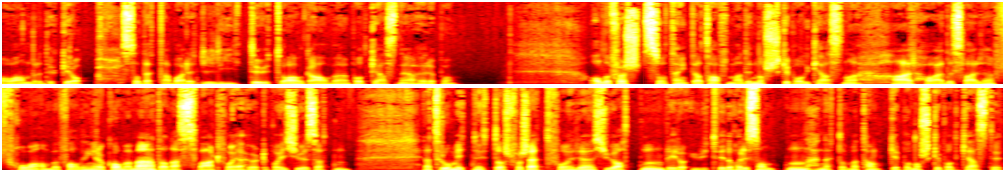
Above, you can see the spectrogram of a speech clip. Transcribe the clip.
og andre dukker opp, så dette er bare et lite utvalg av podkastene jeg hører på. Aller først så tenkte jeg å ta for meg de norske podkastene. Her har jeg dessverre få anbefalinger å komme med, da det er svært få jeg hørte på i 2017. Jeg tror mitt nyttårsforsett for 2018 blir å utvide horisonten, nettopp med tanke på norske podcaster.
